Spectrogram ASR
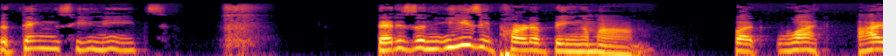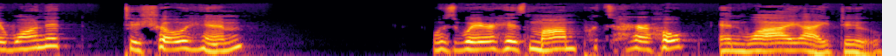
the things he needs. That is an easy part of being a mom. But what I wanted to show him was where his mom puts her hope and why I do.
